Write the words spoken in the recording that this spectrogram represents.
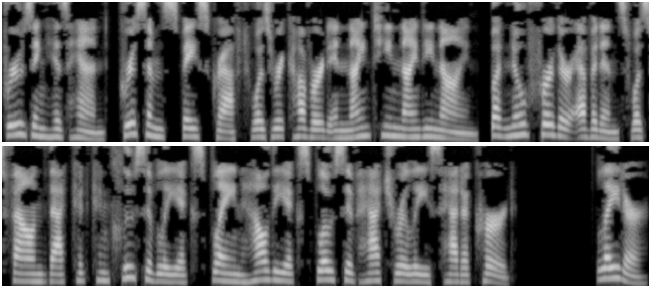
bruising his hand. Grissom's spacecraft was recovered in 1999, but no further evidence was found that could conclusively explain how the explosive hatch release had occurred. Later,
